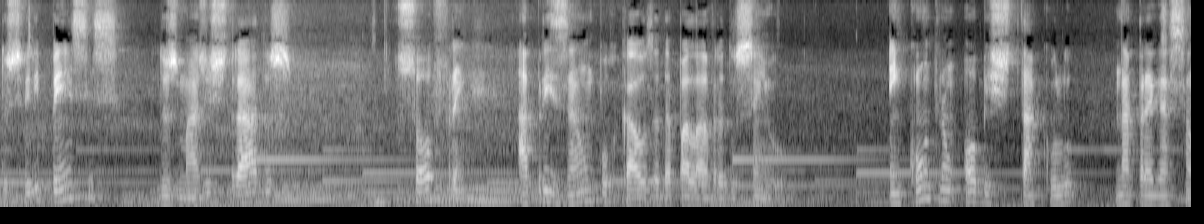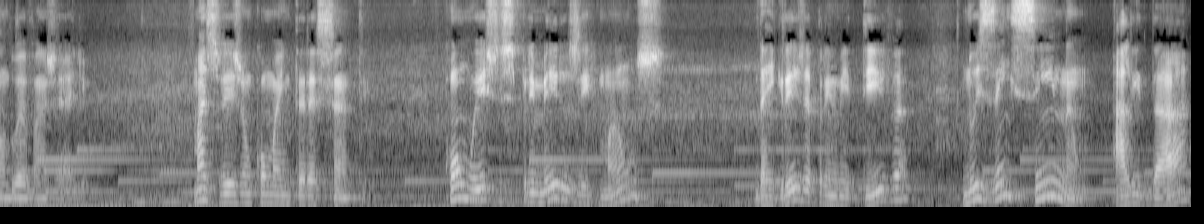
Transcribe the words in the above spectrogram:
dos filipenses, dos magistrados, sofrem a prisão por causa da palavra do Senhor. Encontram obstáculo na pregação do Evangelho. Mas vejam como é interessante como estes primeiros irmãos da igreja primitiva nos ensinam a lidar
